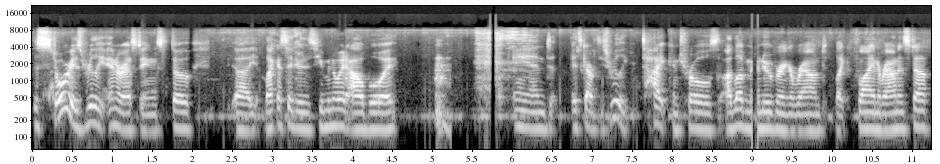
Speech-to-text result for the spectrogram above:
the story is really interesting. So, uh, like I said, you're this humanoid owl boy, and it's got these really tight controls. I love maneuvering around, like flying around and stuff.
